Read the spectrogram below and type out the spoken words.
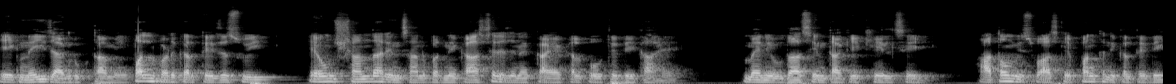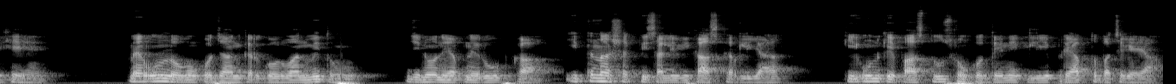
एक नई जागरूकता में पल बढ़कर तेजस्वी एवं शानदार इंसान बनने का आश्चर्यजनक कायाकल्प होते देखा है। मैंने उदासीनता के खेल से आत्मविश्वास के पंख निकलते देखे हैं। मैं उन लोगों को जानकर गौरवान्वित हूँ जिन्होंने अपने रूप का इतना शक्तिशाली विकास कर लिया कि उनके पास दूसरों को देने के लिए पर्याप्त बच गया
